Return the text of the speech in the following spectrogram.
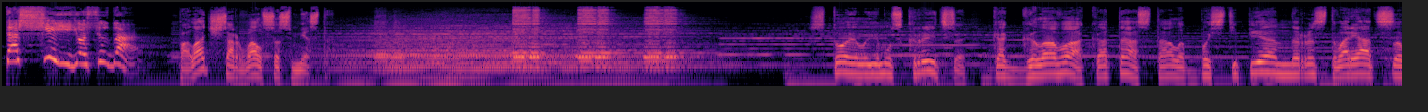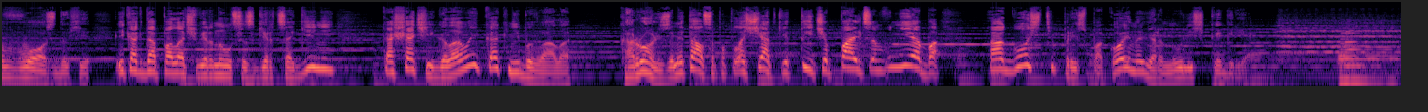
тащи ее сюда. Палач сорвался с места. Стоило ему скрыться, как голова кота стала постепенно растворяться в воздухе. И когда палач вернулся с герцогиней, кошачьей головы как не бывало. Король заметался по площадке, тыча пальцем в небо, а гости преспокойно вернулись к игре. Thank you.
